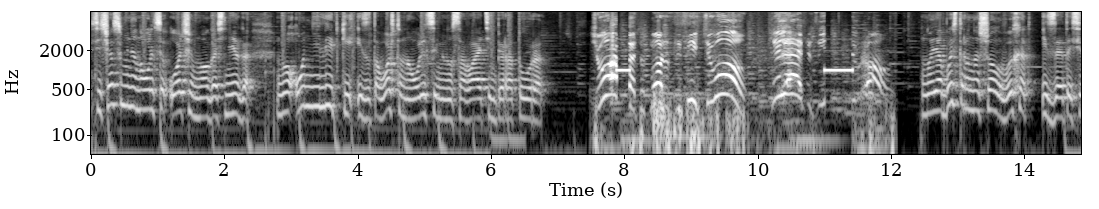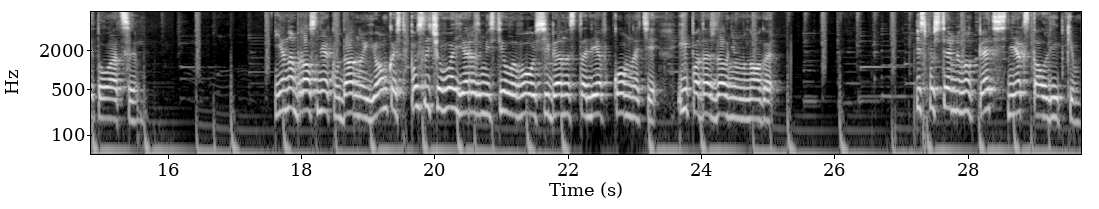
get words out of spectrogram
Сейчас у меня на улице очень много снега, но он не липкий из-за того, что на улице минусовая температура. Чего, блядь, тут может слепить? Чего? Не лепится, рот! Но я быстро нашел выход из этой ситуации. Я набрал снег в данную емкость, после чего я разместил его у себя на столе в комнате и подождал немного. И спустя минут 5 снег стал липким.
